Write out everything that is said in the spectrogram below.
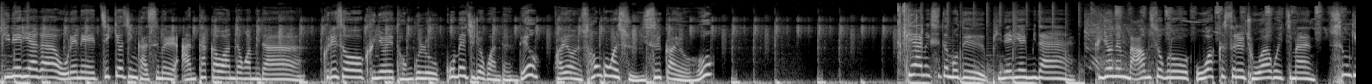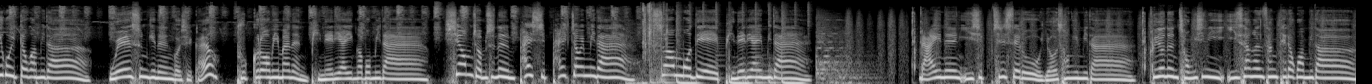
비네리아가 오렌의 찢겨진 가슴을 안타까워한다고 합니다. 그래서 그녀의 덩굴로 꼬매주려고 한다는데요. 과연 성공할 수 있을까요? 피아 믹스드 모드 비네리아입니다. 그녀는 마음속으로 오아크스를 좋아하고 있지만 숨기고 있다고 합니다. 왜 숨기는 것일까요? 부끄러움이 많은 비네리아인가 봅니다. 시험 점수는 88점입니다. 수험 모드의 비네리아입니다. 나이는 27세로 여성입니다. 그녀는 정신이 이상한 상태라고 합니다.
